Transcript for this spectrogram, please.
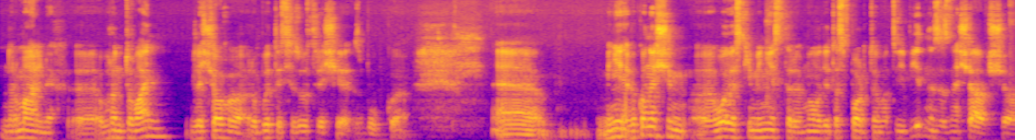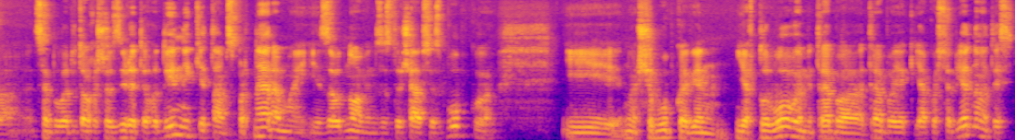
нормальних е, обґрунтувань, для чого робити ці зустрічі з Бубкою. Е, Мені виконуючий е, обов'язки міністр молоді та спорту Матвій Бідний зазначав, що це було для того, щоб звірити годинники там з партнерами, і заодно він зустрічався з Бубкою. І ну, що Бубка він є впливовим, і треба, треба як, якось об'єднуватись.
